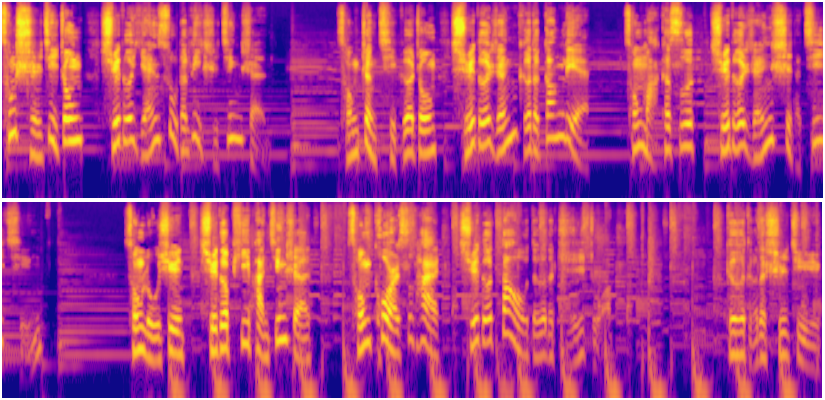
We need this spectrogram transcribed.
从《史记》中学得严肃的历史精神，从《正气歌》中学得人格的刚烈。从马克思学得人世的激情，从鲁迅学得批判精神，从托尔斯泰学得道德的执着。歌德的诗句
